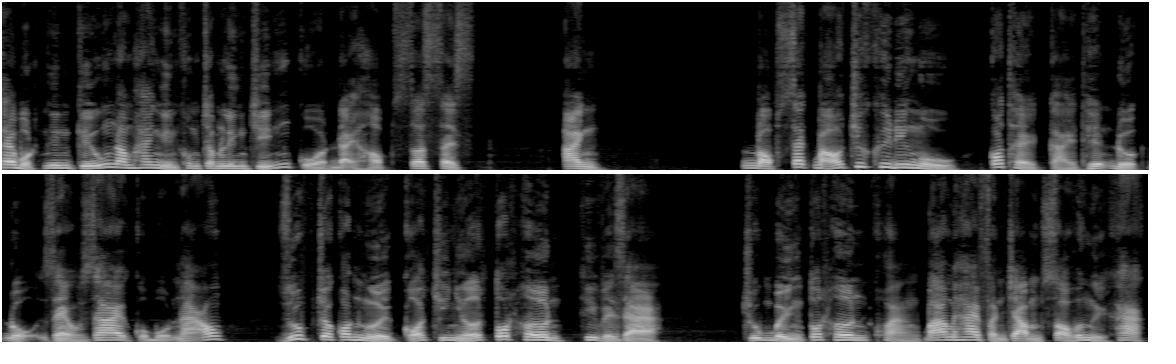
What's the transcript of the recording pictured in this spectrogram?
Theo một nghiên cứu năm 2009 của Đại học Sussex, Anh, đọc sách báo trước khi đi ngủ có thể cải thiện được độ dẻo dai của bộ não, giúp cho con người có trí nhớ tốt hơn khi về già, trung bình tốt hơn khoảng 32% so với người khác.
